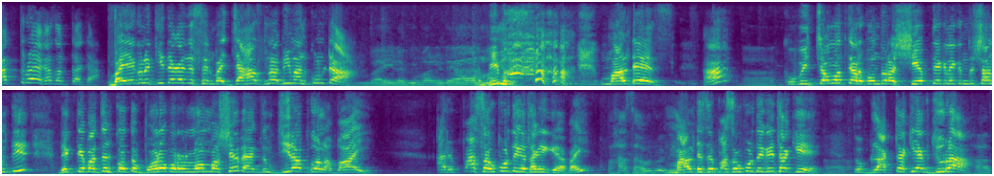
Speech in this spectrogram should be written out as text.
মাত্র এক হাজার টাকা। ভাই এগুলো কি দেখা যাচ্ছেন ভাই জাহাজ না বিমান? কোনটা? বিমান হ্যাঁ হ্যাঁ। খুবই চমৎকার। বন্ধুরা শেপ দেখলে কিন্তু শান্তি। দেখতে পাচ্ছেন কত বড় বড় লম্বা শেপ একদম জিরাফ গলা ভাই। আরে পাশা উপর দিকে থাকে কে ভাই? উপরে পাশা উপর দিকেই থাকে। তো ব্ল্যাকটা কি এক জোড়া? হ্যাঁ,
